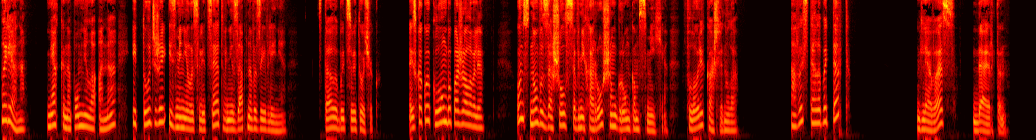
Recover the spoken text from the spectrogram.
«Флориана», — мягко напомнила она и тут же изменилась в лице от внезапного заявления. «Стало быть, цветочек. Из какой клумбы пожаловали?» Он снова зашелся в нехорошем громком смехе. Флори кашлянула. «А вы, стало быть, Дарт?» «Для вас «Дайртон», —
